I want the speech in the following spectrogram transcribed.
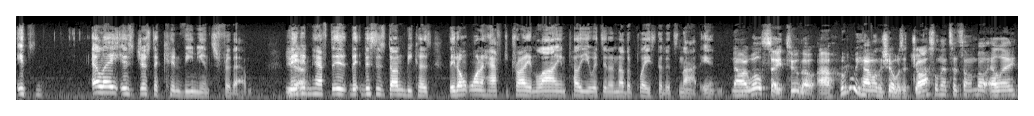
it's L.A. is just a convenience for them. They didn't have to. This is done because they don't want to have to try and lie and tell you it's in another place that it's not in. Now I will say too, though, uh, who do we have on the show? Was it Jocelyn that said something about L.A.?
